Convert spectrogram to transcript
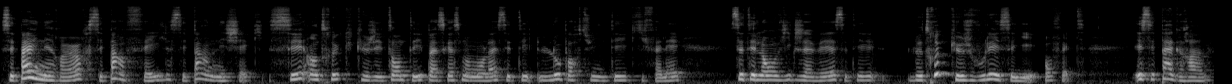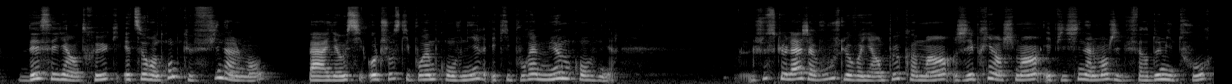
C'est pas une erreur, c'est pas un fail, c'est pas un échec. C'est un truc que j'ai tenté parce qu'à ce moment-là, c'était l'opportunité qu'il fallait, c'était l'envie que j'avais, c'était le truc que je voulais essayer en fait. Et c'est pas grave d'essayer un truc et de se rendre compte que finalement, bah il y a aussi autre chose qui pourrait me convenir et qui pourrait mieux me convenir. Jusque-là, j'avoue, je le voyais un peu comme un j'ai pris un chemin et puis finalement j'ai dû faire demi-tour.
